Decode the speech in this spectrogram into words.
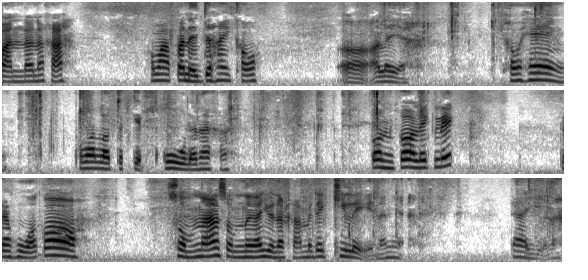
วันแล้วนะคะ เพราะว่าป้าเนยจะให้เขาเอ่ออะไรอะเขาแห้ง เพราะว่าเราจะเก็บกู้แล้วนะคะ ต้นก็เล็กๆ แต่หัวก็สมน้ำสมเนื้ออยู่นะคะ ไม่ได้ขี้เหร่นะเนี่ย ได้อยู่นะ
